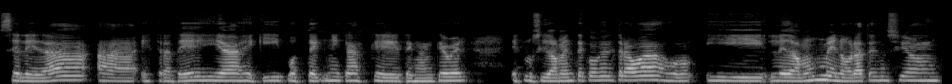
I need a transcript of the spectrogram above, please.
se le da a estrategias, equipos, técnicas que tengan que ver exclusivamente con el trabajo y le damos menor atención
